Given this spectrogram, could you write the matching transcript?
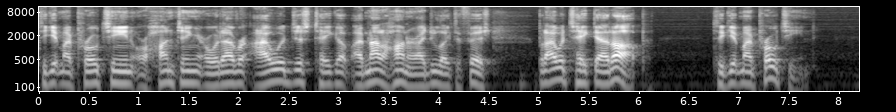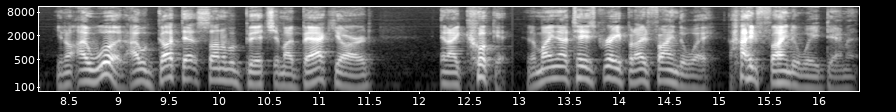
to get my protein or hunting or whatever, I would just take up. I'm not a hunter. I do like to fish, but I would take that up to get my protein. You know, I would. I would gut that son of a bitch in my backyard and I cook it. And it might not taste great, but I'd find a way. I'd find a way, damn it.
